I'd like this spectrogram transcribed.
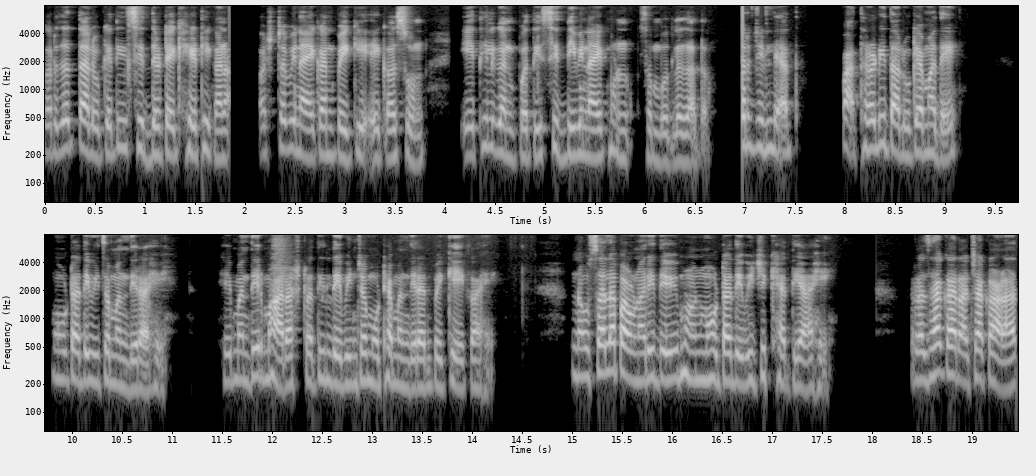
कर्जत तालुक्यातील सिद्धटेक हे ठिकाण अष्टविनायकांपैकी एक असून येथील गणपती सिद्धिविनायक म्हणून संबोधलं जातं. तर जिल्ह्यात पाथर्डी तालुक्यामध्ये मोहटादेवीचं मंदिर आहे. हे मंदिर महाराष्ट्रातील देवींच्या मोठ्या मंदिरांपैकी एक आहे. नवसाला पावणारी देवी म्हणून मोहटादेवीची ख्याती आहे. रझाकाराच्या काळात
